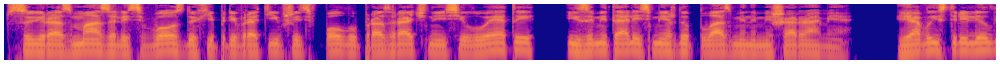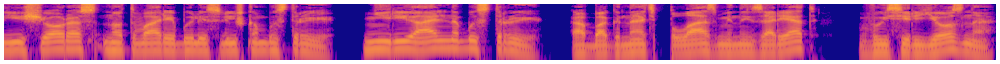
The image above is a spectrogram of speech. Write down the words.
Псы размазались в воздухе, превратившись в полупрозрачные силуэты, и заметались между плазменными шарами. Я выстрелил еще раз, но твари были слишком быстры. Нереально быстры. Обогнать плазменный заряд? Вы серьезно?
